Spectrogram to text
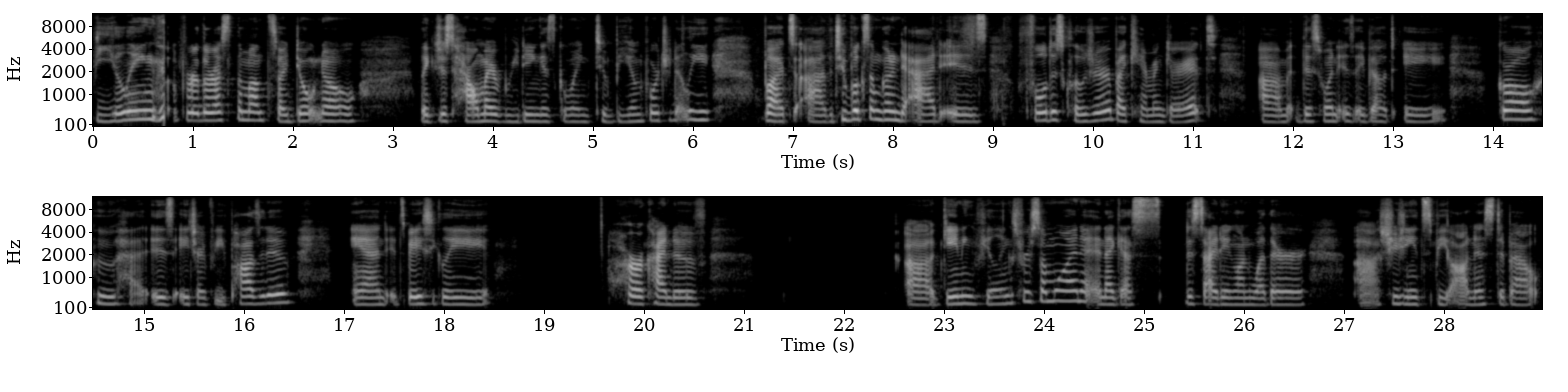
feeling for the rest of the month. So I don't know like just how my reading is going to be, unfortunately. But uh, the two books I'm going to add is Full Disclosure by Camryn Garrett. Um, this one is about a girl who is HIV positive and it's basically her kind of uh, gaining feelings for someone and I guess deciding on whether uh, she needs to be honest about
